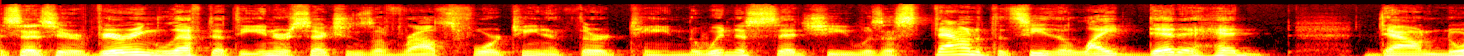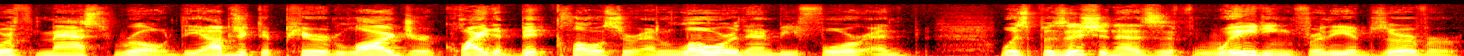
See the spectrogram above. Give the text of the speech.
It says here, veering left at the intersections of routes 14 and 13. The witness said she was astounded to see the light dead ahead down North Mast Road. The object appeared larger, quite a bit closer, and lower than before, and was positioned as if waiting for the observer.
